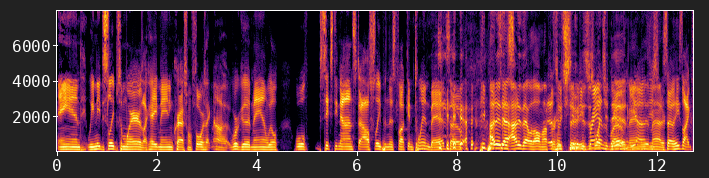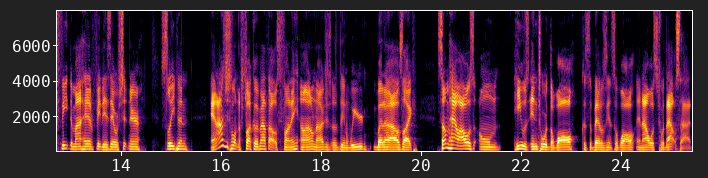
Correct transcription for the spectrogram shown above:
and we need to sleep somewhere. It's like, hey man, you can crash on the floor. He's like, nah, we're good, man. We'll we'll sixty nine style sleep in this fucking twin bed. So he puts I did that. I did that with all my friends too. It's just what you bro. did, man. Yeah, it didn't just- matter. So he's like feet to my head, feet to his head. We're sitting there sleeping, and I was just wanting to fuck with him. I thought it was funny. I don't know. I just was being weird, but uh, I was like, somehow I was on. He was in toward the wall because the bed was against the wall, and I was toward the outside.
